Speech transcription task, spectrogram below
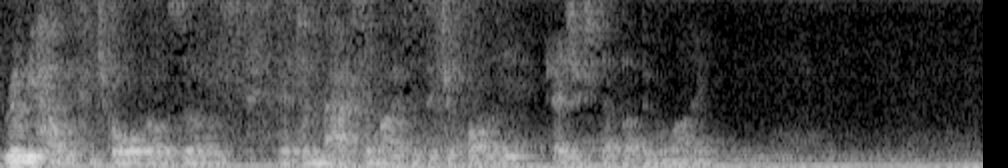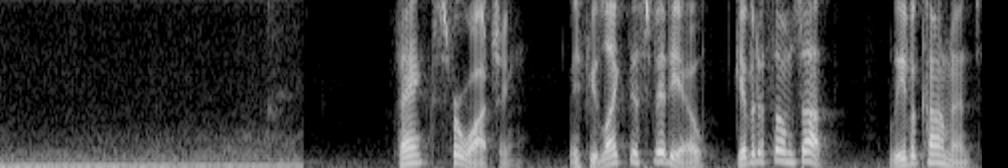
really how we control those zones and to maximize the picture quality as you step up in the line. Thanks for watching. If you like this video, give it a thumbs up, leave a comment,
